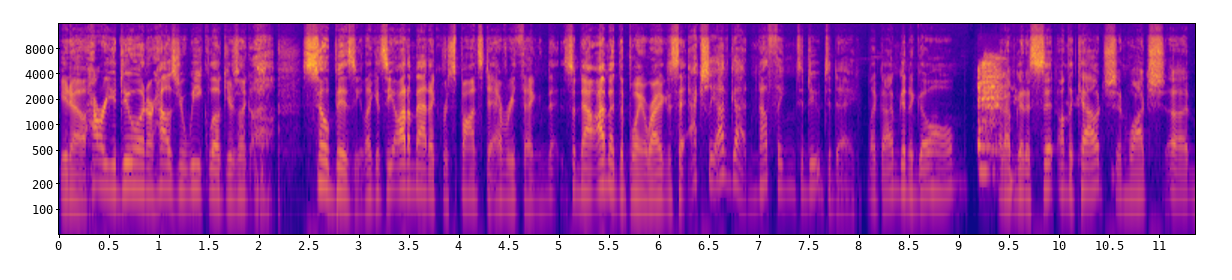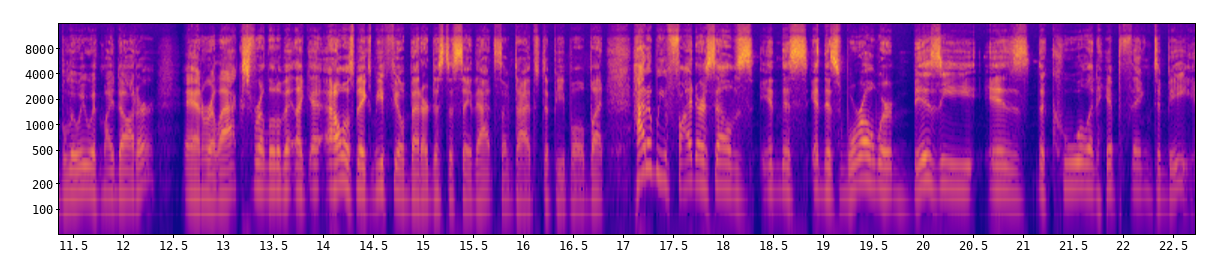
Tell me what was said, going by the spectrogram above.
you know how are you doing? or how's your week look? you're like oh so busy. Like it's the automatic response to everything. So now i'm at the point where i can say actually i've got nothing to do today. Like i'm gonna go home and i'm gonna sit on the couch and watch uh, bluey with my daughter and relax for a little bit. Like it almost makes me feel better just to say that sometimes to people but how do we find ourselves in this in this world where busy is the cool and hip thing to be?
